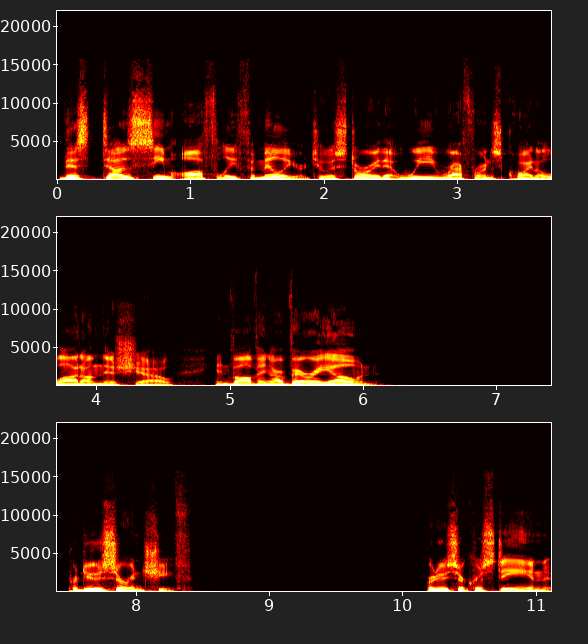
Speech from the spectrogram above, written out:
this does seem awfully familiar to a story that we reference quite a lot on this show involving our very own producer in chief, producer Christine,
